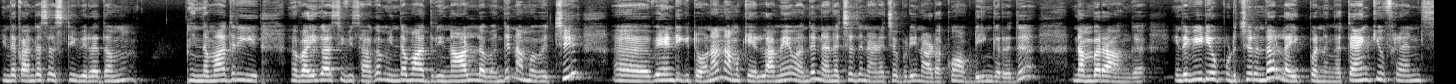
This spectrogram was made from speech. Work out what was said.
இந்த கந்தசஷ்டி விரதம் இந்த மாதிரி வைகாசி விசாகம் இந்த மாதிரி நாளில் வந்து நம்ம வச்சு வேண்டிக்கிட்டோன்னா நமக்கு எல்லாமே வந்து நினச்சது நினச்சபடி நடக்கும் அப்படிங்கிறது நம்புகிறாங்க இந்த வீடியோ பிடிச்சிருந்தா லைக் பண்ணுங்கள் தேங்க்யூ ஃப்ரெண்ட்ஸ்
